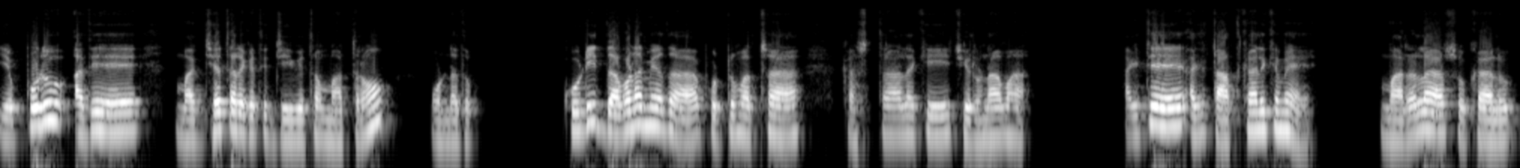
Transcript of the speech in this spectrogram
ఎప్పుడూ అదే మధ్యతరగతి జీవితం మాత్రం ఉండదు. కుడి దవడ మీద పుట్టుమచ్చ కష్టాలకి చిరునామా. అయితే అది తాత్కాలికమే మరల సుఖాలు.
